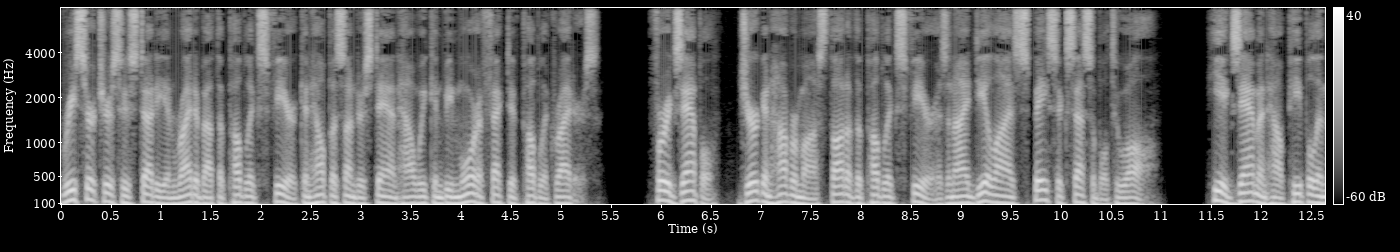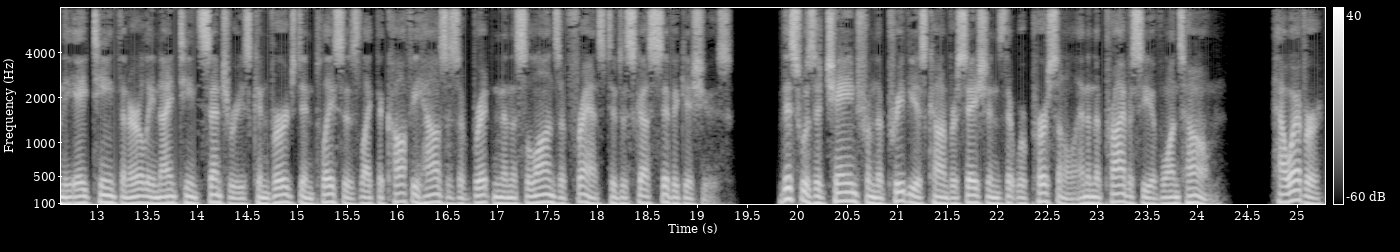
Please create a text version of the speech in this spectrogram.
Researchers who study and write about the public sphere can help us understand how we can be more effective public writers. For example, Jürgen Habermas thought of the public sphere as an idealized space accessible to all. He examined how people in the 18th and early 19th centuries converged in places like the coffee houses of Britain and the salons of France to discuss civic issues. This was a change from the previous conversations that were personal and in the privacy of one's home. However,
